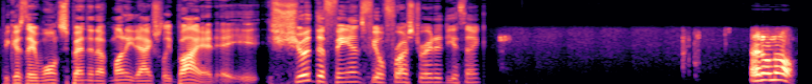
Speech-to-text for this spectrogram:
because they won't spend enough money to actually buy it. Should the fans feel frustrated? Do you think? I don't know.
